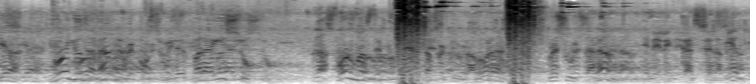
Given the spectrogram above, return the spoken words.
no ayudarán a reconstruir el paraíso. Las formas de protesta perturbadoras resultarán en el encarcelamiento.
